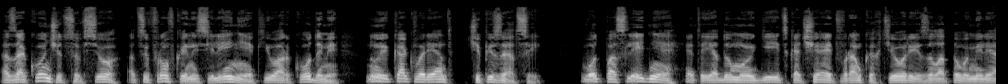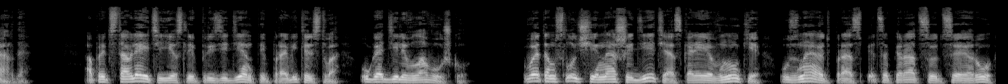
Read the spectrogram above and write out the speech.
А закончится все оцифровкой населения, QR-кодами, ну и как вариант чипизацией. Вот последнее, это, я думаю, Гейтс качает в рамках теории золотого миллиарда. А представляете, если президент и правительство угодили в ловушку? В этом случае наши дети, а скорее внуки, узнают про спецоперацию ЦРУ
